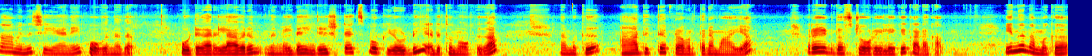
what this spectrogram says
നാം ഇന്ന് ചെയ്യാനായി പോകുന്നത്. കൂട്ടുകാരെല്ലാവരും നിങ്ങളുടെ ഇംഗ്ലീഷ് ടെക്സ്റ്റ് ബുക്കിലൂടെ എടുത്തു നോക്കുക. നമുക്ക് ആദ്യത്തെ പ്രവർത്തനമായ റീഡ് ദ സ്റ്റോറിയിലേക്ക് കടക്കാം. ഇന്ന് നമുക്ക്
